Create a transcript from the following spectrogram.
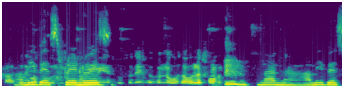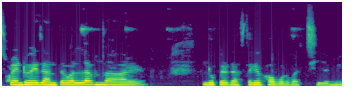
আমি বেস্ট ফ্রেন্ড। তোর না। না। আমি বেস্ট ফ্রেন্ড হয়ে জানতে পারলাম না আর লোকের কাছ থেকে খবর পাচ্ছি আমি।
